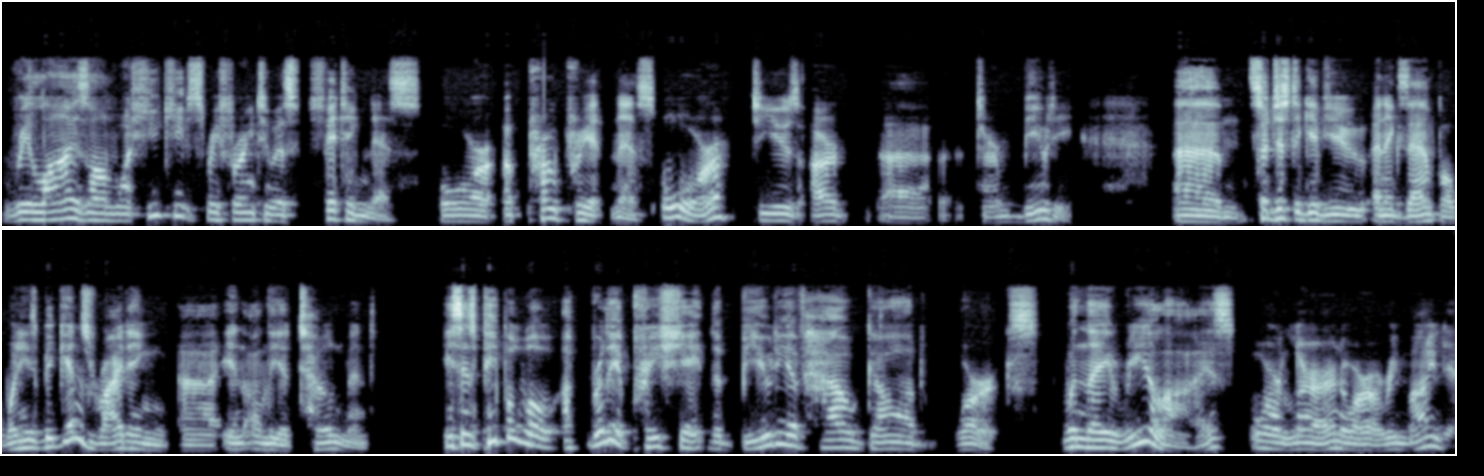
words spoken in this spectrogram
relies on what he keeps referring to as fittingness or appropriateness, or to use our uh, term, beauty. Um, so, just to give you an example, when he begins writing uh, in on the atonement, he says people will really appreciate the beauty of how God works when they realize or learn or are reminded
